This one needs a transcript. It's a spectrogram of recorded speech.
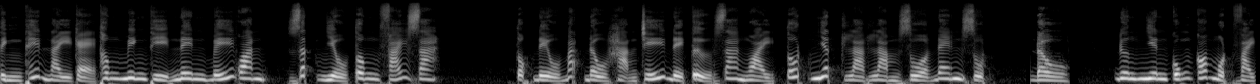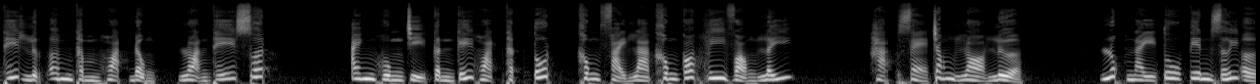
Tình thế này kẻ thông minh thì nên bế quan. Rất nhiều tông phái ra. Tộc đều bắt đầu hạn chế đệ tử ra ngoài. Tốt nhất là làm rùa đen rụt. Đầu. Đương nhiên cũng có một vài thế lực âm thầm hoạt động. Loạn thế suốt. Anh hùng chỉ cần kế hoạch thật tốt. Không phải là không có hy vọng lấy. Hạt xẻ trong lò lửa. Lúc này tu tiên giới ở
